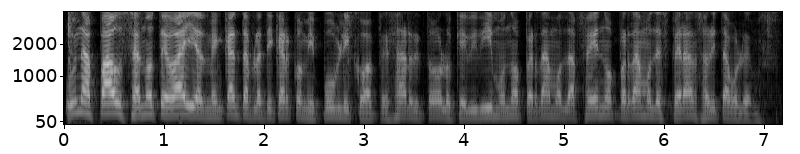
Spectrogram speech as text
Una pausa, no te vayas, me encanta platicar con mi público, a pesar de todo lo que vivimos, no perdamos la fe, no perdamos la esperanza, ahorita volvemos.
